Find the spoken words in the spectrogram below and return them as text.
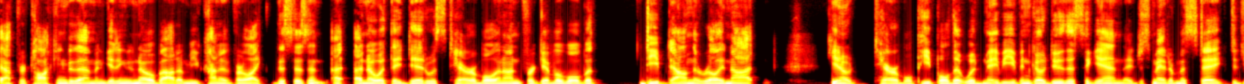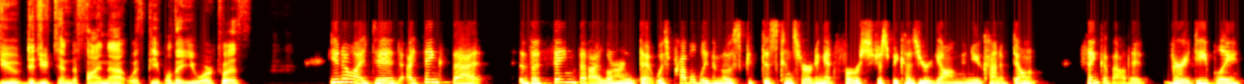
after talking to them and getting to know about them, you kind of are like, this isn't, I, I, know what they did was terrible and unforgivable, but deep down, they're really not, you know, terrible people that would maybe even go do this again. They just made a mistake. Did you, did you tend to find that with people that you worked with? You know, I did. I think that the thing that I learned that was probably the most disconcerting at first, just because you're young and you kind of don't think about it very deeply,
